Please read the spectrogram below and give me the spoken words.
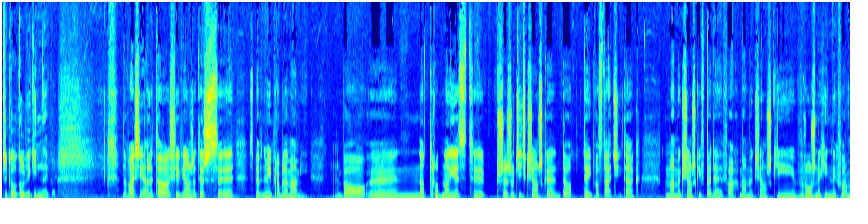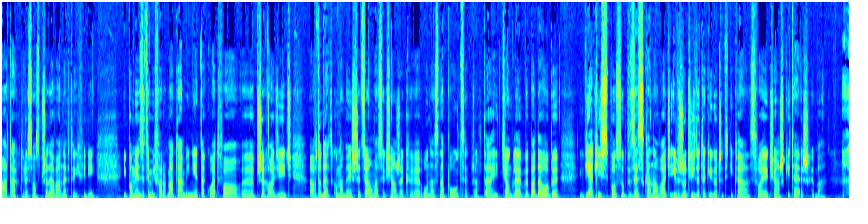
czy kogokolwiek innego. No właśnie, ale to się wiąże też z, z pewnymi problemami, bo no, trudno jest przerzucić książkę do tej postaci, tak? Mamy książki w PDF-ach, mamy książki w różnych innych formatach, które są sprzedawane w tej chwili i pomiędzy tymi formatami nie tak łatwo y, przechodzić, a w dodatku mamy jeszcze całą masę książek y, u nas na półce, prawda? I ciągle wypadałoby w jakiś sposób zeskanować i wrzucić do takiego czytnika swoje książki też chyba.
